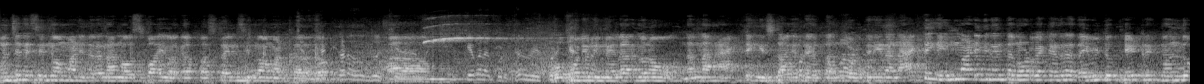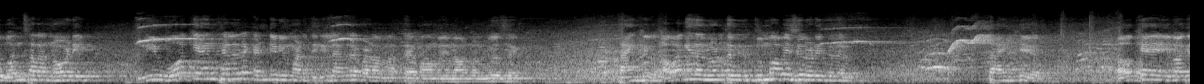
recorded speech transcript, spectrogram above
ಮುಂಚೆನೆ ಸಿನಿಮಾ ಮಾಡಿದ್ದಾರೆ. ನಾನು ಹೊಸಬ ಇವಾಗ ಫಸ್ಟ್ ಟೈಮ್ ಸಿನಿಮಾ ಮಾಡ್ತಾ ಇರೋದು. ಹೋಪ್ಫುಲಿ ನಿಮ್ಮೆಲ್ಲರಿಗೂ ನನ್ನ ಆಕ್ಟಿಂಗ್ ಇಷ್ಟ ಆಗುತ್ತೆ ಅಂತ ಅನ್ಕೊಳ್ತೀನಿ. ನಾನು ಆಕ್ಟಿಂಗ್ ಹೆಂಗ್ ಮಾಡಿದ್ದೀನಿ ಅಂತ ನೋಡ್ಬೇಕಂದ್ರೆ ದಯವಿಟ್ಟು ಥಿಯೇಟ್ರಿಗೆ ಬಂದು ಒಂದ್ಸಲ ನೋಡಿ. ನೀವು ಓಕೆ ಅಂತ ಹೇಳಿದ್ರೆ ಕಂಟಿನ್ಯೂ ಮಾಡ್ತೀನಿ. ಇಲ್ಲಾಂದ್ರೆ ಬೇಡ ಮತ್ತೆ ಮಾಮೂಲಿ ನಾರ್ಮಲ್ ಮ್ಯೂಸಿಕ್ ಥ್ಯಾಂಕ್ ಯು ಅವಾಗಿಂದ ನೋಡ್ತಾ ಇದ್ದೀನಿ. ತುಂಬಾ ಬಿಸಿ ನೋಡಿದ್ದೀನಿ ಥ್ಯಾಂಕ್ ಯು ಓಕೆ ಇವಾಗ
